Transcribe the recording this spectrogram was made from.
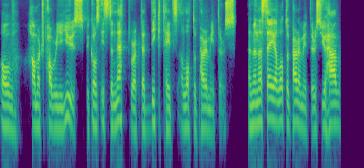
of how much power you use because it's the network that dictates a lot of parameters. And when I say a lot of parameters, you have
